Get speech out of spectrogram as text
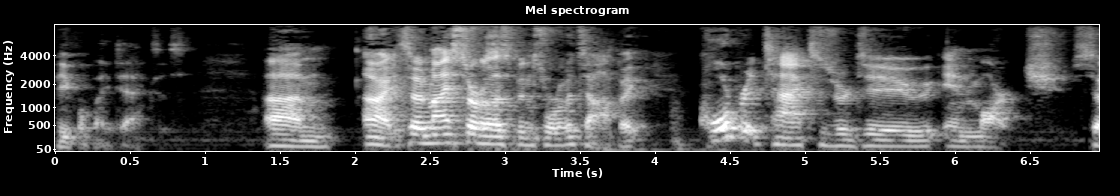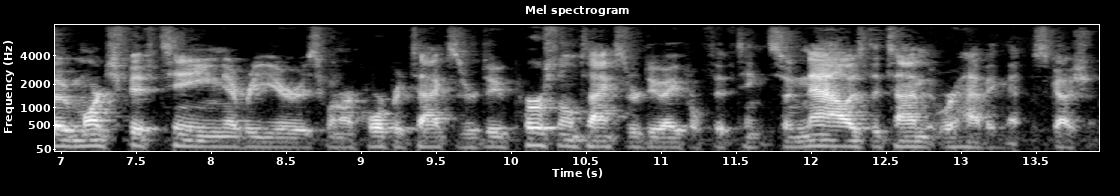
people pay taxes. Um, all right, so my sort of that's been sort of a topic. Corporate taxes are due in March. So March 15 every year is when our corporate taxes are due. Personal taxes are due April 15th. So now is the time that we're having that discussion.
